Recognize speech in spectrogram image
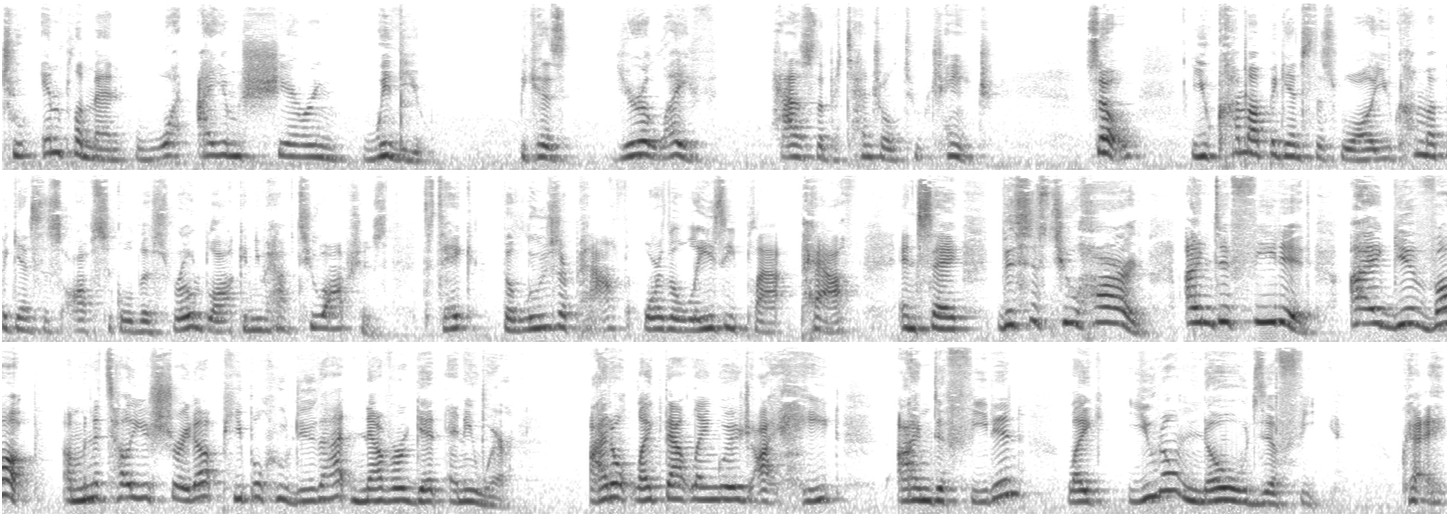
to implement what I am sharing with you because your life has the potential to change. So, you come up against this wall, you come up against this obstacle, this roadblock, and you have two options to take the loser path or the lazy path and say, This is too hard. I'm defeated. I give up. I'm going to tell you straight up people who do that never get anywhere. I don't like that language. I hate I'm defeated. Like, you don't know defeat, okay?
